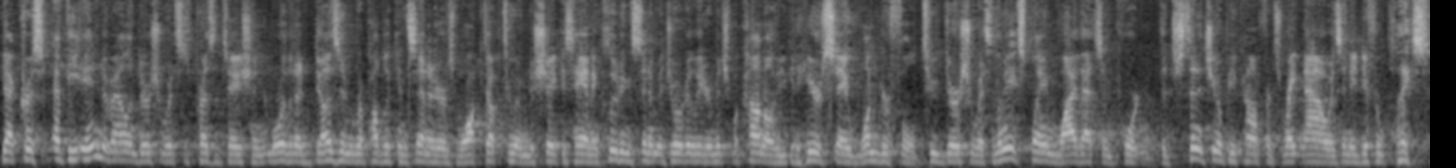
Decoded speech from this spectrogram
Yeah, Chris, at the end of Alan Dershowitz's presentation, more than a dozen Republican senators walked up to him to shake his hand, including Senate Majority Leader Mitch McConnell. You can hear say wonderful to Dershowitz. And let me explain why that's important. The Senate GOP conference right now is in a different place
